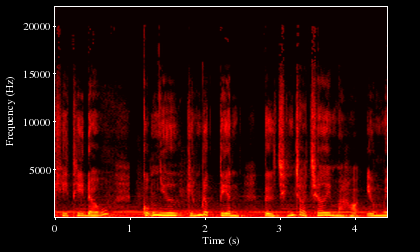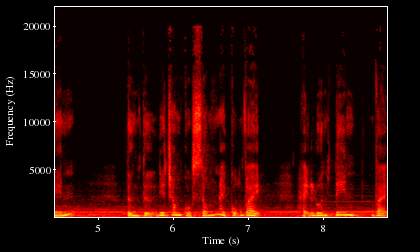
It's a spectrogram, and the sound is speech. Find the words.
khi thi đấu, cũng như kiếm được tiền từ chính trò chơi mà họ yêu mến. Tương tự như trong cuộc sống này cũng vậy, hãy luôn tin và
